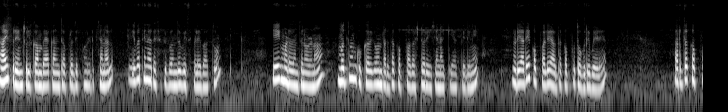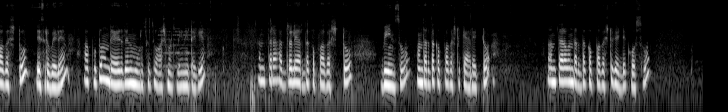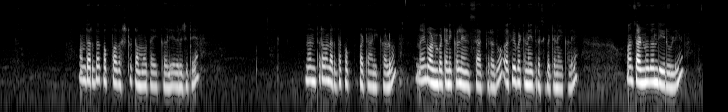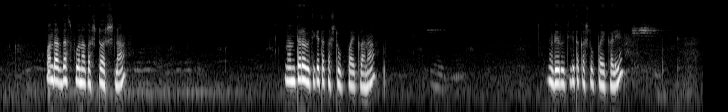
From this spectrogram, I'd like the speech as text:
Hi friends welcome back ಅಂತ Pradeep YouTube channel ಇವತ್ತಿನ recipe ಬಂದು ಬಿಸಿಬೇಳೆಭಾತು ಹೇಗೆ ಮಾಡೋದಂತ ನೋಡೋಣ. ಮೊದಲು ಒಂದು ಕುಕ್ಕರ್ಗೆ ಒಂದು ಅರ್ಧ ಕಪ್ ಆಗಷ್ಟು ರೇಷನ್ ಅಕ್ಕಿ ಹಾಕ್ತಿದ್ದೀನಿ. ನೋಡಿ, ಅದೇ ಕಪ್ಪಲ್ಲಿ ಅರ್ಧ ಕಪ್ಪು ತೊಗರಿಬೇಳೆ, ಅರ್ಧ ಕಪ್ ಹೆಸರು ಹೆಸರುಬೇಳೆ ಹಾಕ್ಬಿಟ್ಟು ಒಂದು ಎರಡರಿಂದ ಮೂರು ಸತಿ ವಾಶ್ ಮಾಡ್ಕೊಳ್ಳಿ ನೀಟಾಗಿ. ನಂತರ ಅದರಲ್ಲಿ ಅರ್ಧ ಕಪ್ ಆಗಷ್ಟು ಬೀನ್ಸು ಒಂದು ಅರ್ಧ ಕಪ್ ಆಗಷ್ಟು ಕ್ಯಾರೆಟು ನಂತರ ಒಂದು ಅರ್ಧ ಕಪ್ ಗೆಡ್ಡೆ ಗೆಡ್ಡೆಕೋಸು ಒಂದು ಅರ್ಧ ಕಪ್ ಆಗೋಷ್ಟು ಟೊಮೊಟೊ ಇಕ್ಕೊಳ್ಳಿ ಅದ್ರ ಜೊತೆ. ನಂತರ ಒಂದು ಅರ್ಧ ಕಪ್ ಬಟಾಣಿ ಕಾಳು. ನಾನು ಒಣ ಬಟಾಣಿ ಕಾಳು ನೆನೆಸಿ ಹಾಕ್ತಿರೋದು. ಹಸಿ ಬಟಾಣಿ ಇದ್ರೆ ಹಸಿ ಬಟಾಣಿ ಕಾಳಿ ಒಂದು ಸಣ್ಣದೊಂದು ಈರುಳ್ಳಿ. ಒಂದು ಅರ್ಧ ಸ್ಪೂನ್ ಆಗೋಷ್ಟು ಅರಿಶಿನ. ನಂತರ ರುಚಿಗೆ ತಕ್ಕಷ್ಟು ಉಪ್ಪು ಹಾಕೋಣ ನೋಡಿ, ರುಚಿಗೆ ತಕ್ಕಷ್ಟು ಉಪ್ಪು ಹಾಕೊಳ್ಳಿ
